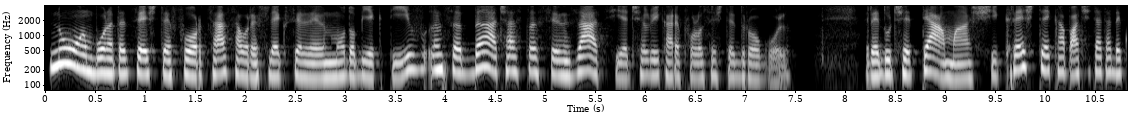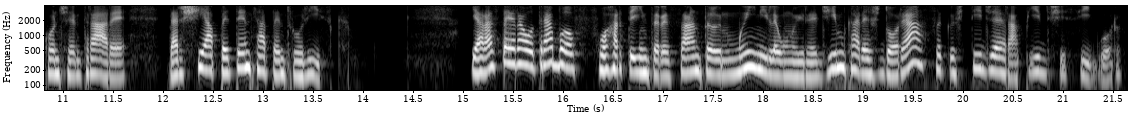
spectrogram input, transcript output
Nu îmbunătățește forța sau reflexele în mod obiectiv, însă dă această senzație celui care folosește drogul. Reduce teama și crește capacitatea de concentrare, dar și apetența pentru risc. Iar asta era o treabă foarte interesantă în mâinile unui regim care își dorea să câștige rapid și sigur.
